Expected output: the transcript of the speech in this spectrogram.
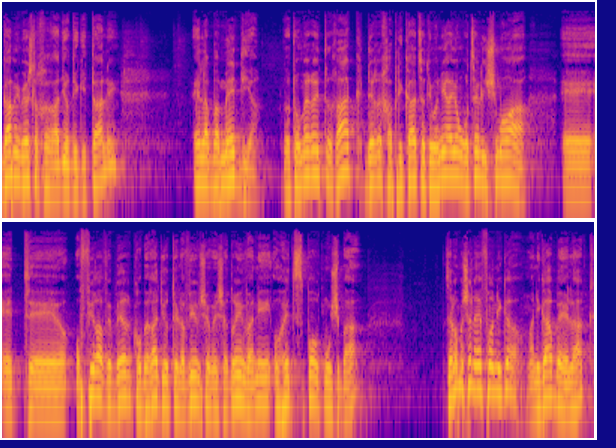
גם אם יש לך רדיו דיגיטלי, אלא במדיה. זאת אומרת, רק דרך אפליקציות. אם אני היום רוצה לשמוע את אופירה וברקו ברדיו תל אביב שמשדרים ואני אוהד ספורט מושבע, זה לא משנה איפה אני גר, אני גר באילת,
